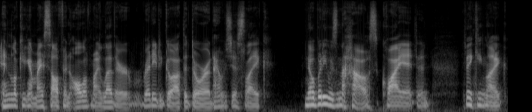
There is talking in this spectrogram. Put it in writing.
and looking at myself in all of my leather ready to go out the door and i was just like nobody was in the house quiet and thinking like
